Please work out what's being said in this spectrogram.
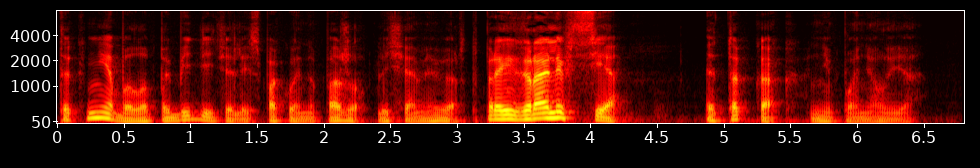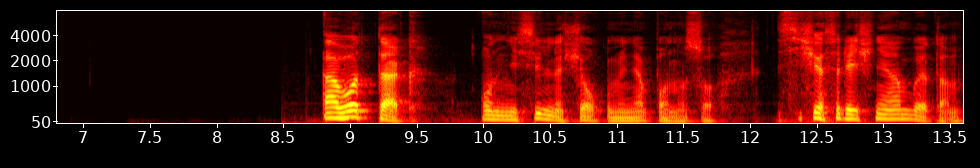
«Так не было победителей», — спокойно пожал плечами Верт. «Проиграли все». «Это как?» — не понял я. «А вот так». Он не сильно щелкал меня по носу. «Сейчас речь не об этом.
